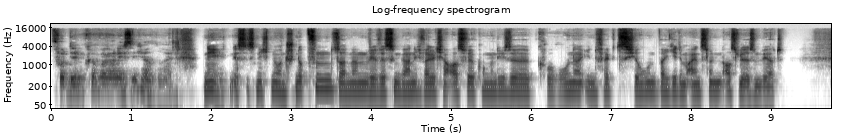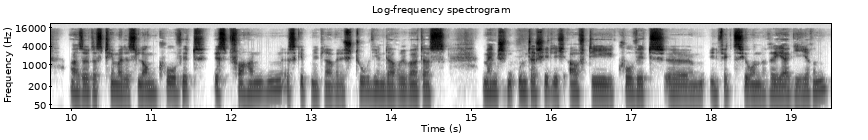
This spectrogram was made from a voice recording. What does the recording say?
vor dem können wir gar nicht sicher sein. Nee, es ist nicht nur ein Schnupfen, sondern wir wissen gar nicht, welche Auswirkungen diese Corona-Infektion bei jedem Einzelnen auslösen wird. Also das Thema des Long-Covid ist vorhanden. Es gibt mittlerweile Studien darüber, dass Menschen unterschiedlich auf die Covid-Infektion reagieren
